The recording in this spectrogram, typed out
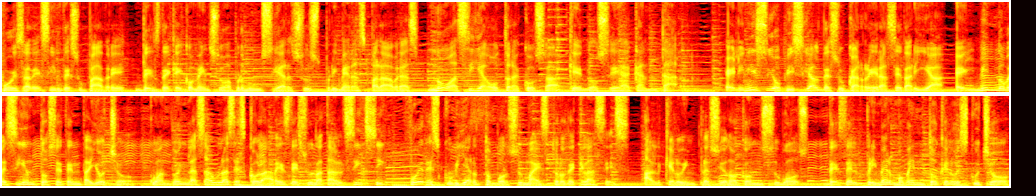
pues a decir de su padre, desde que comenzó a pronunciar sus primeras palabras, no hacía otra cosa que no sea cantar. El inicio oficial de su carrera se daría en 1978, cuando en las aulas escolares de su natal Sixi fue descubierto por su maestro de clases, al que lo impresionó con su voz desde el primer momento que lo escuchó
